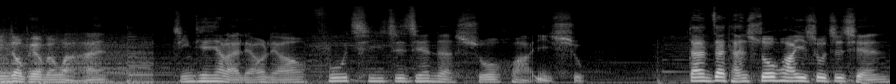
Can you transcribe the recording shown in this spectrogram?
听众朋友们，晚安。今天要来聊聊夫妻之间的说话艺术。但在谈说话艺术之前，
